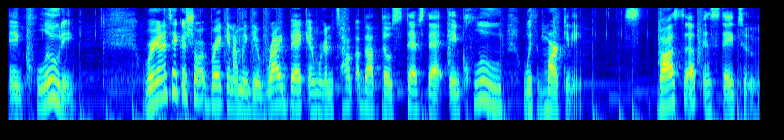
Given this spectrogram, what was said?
including we're going to take a short break and I'm going to get right back and we're going to talk about those steps that include with marketing. Boss up and stay tuned.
